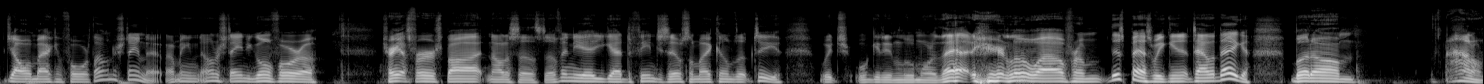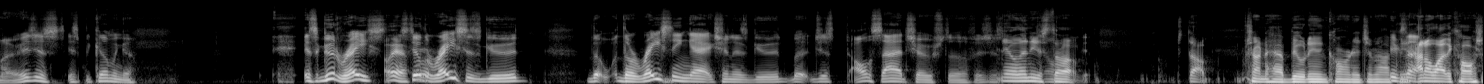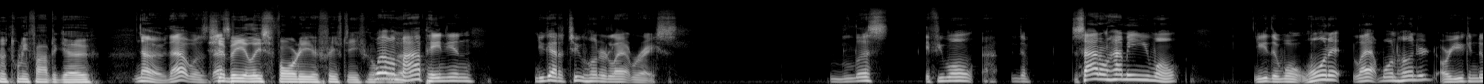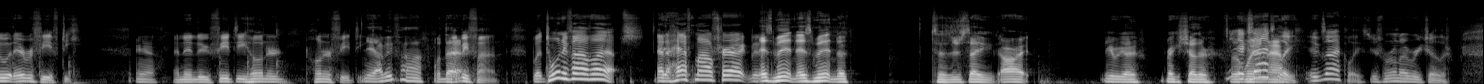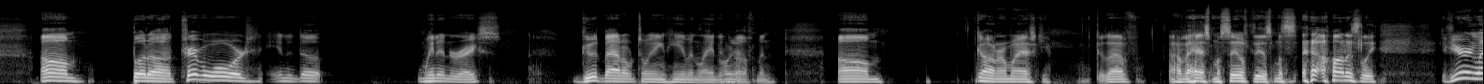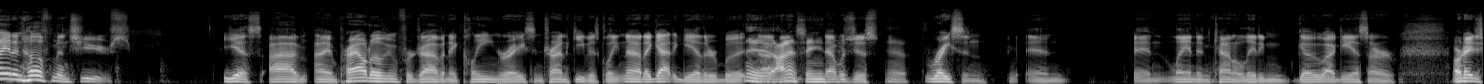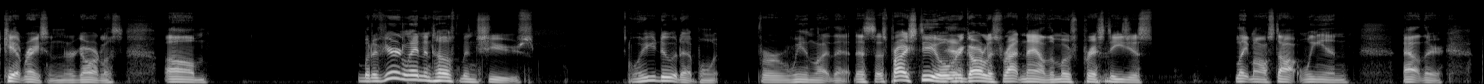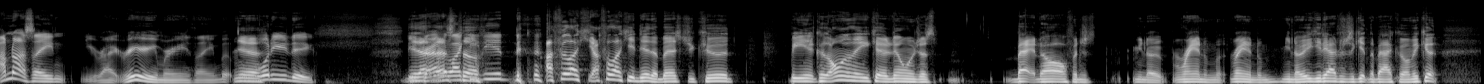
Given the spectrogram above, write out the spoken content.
jawing back and forth. I understand that. I mean, I understand you're going for a transfer spot and all this other stuff. And yeah, you got to defend yourself. Somebody comes up to you, which we'll get in a little more of that here in a little while from this past weekend at Talladega. But um, I don't know. It's just it's becoming a it's a good race. Oh, yeah, still the race is good. the The racing action is good, but just all the sideshow stuff is just Yeah, well, they need to stop need stop trying to have built-in carnage. In my opinion, I don't like the caution of twenty-five to go. No, that was Should be at least forty or fifty. If you Well, in my opinion, you got a 200 lap race. Let's, if you want, de- decide on how many you want. You either want one at lap 100 or you can do it every 50 yeah, and then do 50, 100, 150. yeah, I'd be fine with that. I'd be fine. But 25 laps at a half mile track, that, it's meant it's meant to to just say, all right, here we go, break each other for the win now." exactly, exactly. Just run over each other. Um, but uh, Trevor Ward ended up winning the race. Good battle between him and Landon Oh, yeah. Huffman. Um, Connor, I'm gonna ask you because I've I've asked myself this honestly. If you're in Landon Huffman's shoes, yes, I I am proud of him for driving a clean race and trying to keep us clean. Now they got together, but Yeah, I didn't see anything. that was just Yeah, racing and and Landon kind of let him go, I guess, or or they just kept racing regardless. Um, but if you're in Landon Huffman's shoes, what do you do at that point for a win like that? That's that's probably still, Yeah. regardless, right now the most prestigious late model stock win out there. I'm not saying you right rear him or anything, but Yeah. what do you do? Do you Yeah, that- it that's like tough. he did? I feel like I feel like he did the best you could be because the only thing he could have done was just backed off and just you know random random. You know he could have to just get in the back of him. He could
